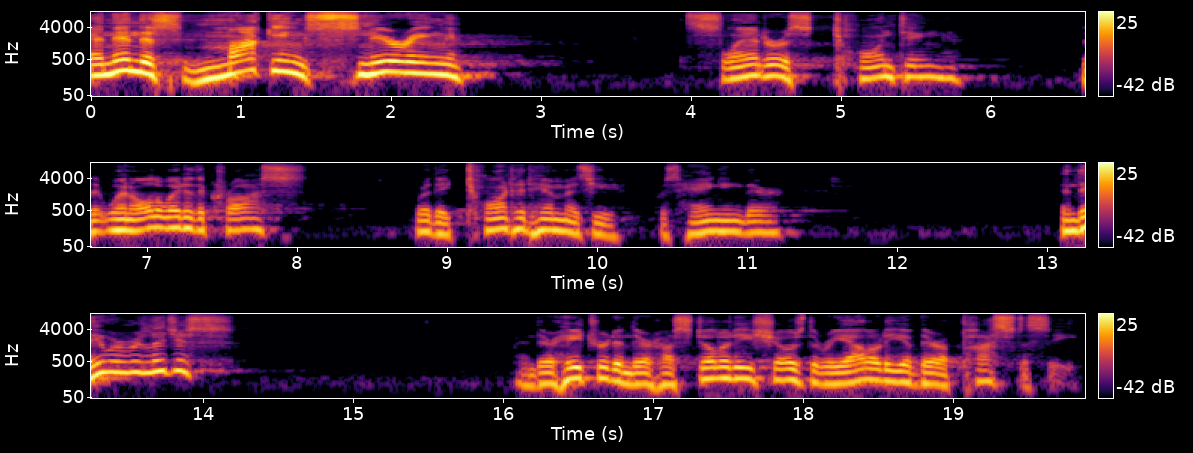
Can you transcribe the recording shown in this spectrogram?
and then this mocking, sneering, slanderous taunting that went all the way to the cross, where they taunted him as he was hanging there. And they were religious. And their hatred and their hostility shows the reality of their apostasy.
